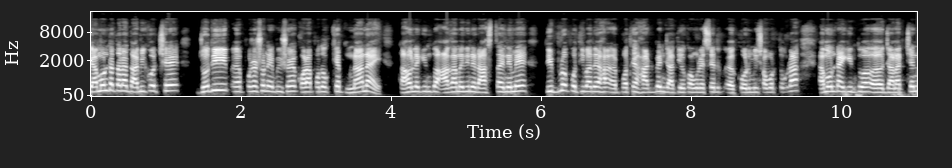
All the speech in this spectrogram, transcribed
যেমনটা তারা দাবি করছে, যদি প্রশাসন এ বিষয়ে কড়া পদক্ষেপ না নেয়, তাহলে কিন্তু আগামী দিনে রাস্তায় নেমে তীব্র প্রতিবাদে পথে হাঁটবেন জাতীয় কংগ্রেসের কর্মী সমর্থকরা। এমনটাই কিন্তু জানাচ্ছেন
